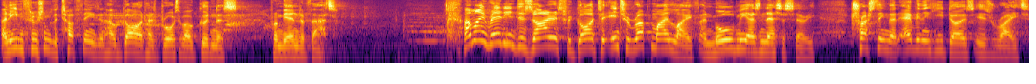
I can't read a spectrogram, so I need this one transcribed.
And even through some of the tough things and how God has brought about goodness from the end of that? Am I ready and desirous for God to interrupt my life and mold me as necessary, trusting that everything He does is right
